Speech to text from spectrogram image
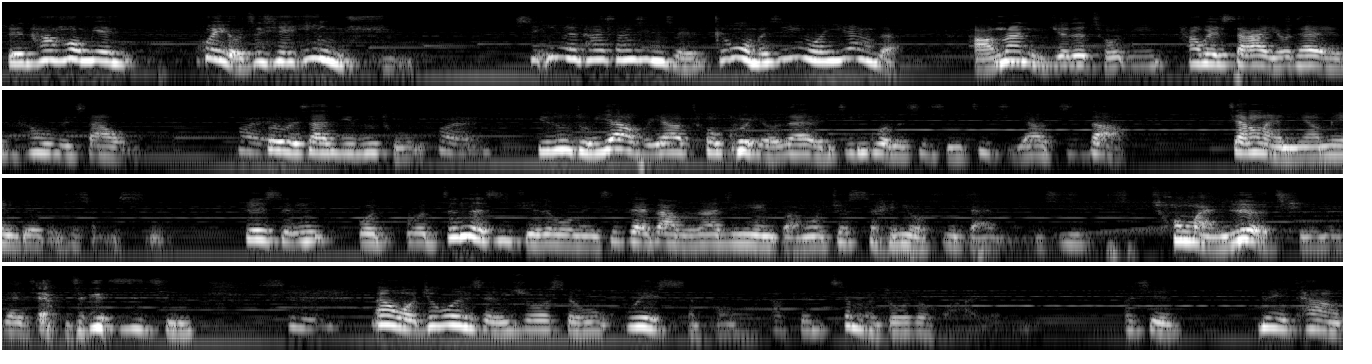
所以他后面会有这些应许，是因为他相信神，跟我们是一模一样的。好，那你觉得仇敌他会杀犹太人，他会不会杀我们？会会不会会杀基督徒？会，基督徒要不要透过犹太人经过的事情，自己要知道将来你要面对的是什么事？所以神，我我真的是觉得我每次在大屠杀纪念馆，我就是很有负担的，我是充满热情的在讲这个事情。是，那我就问神说：神为什么我要跟这么多的华人？而且那一趟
